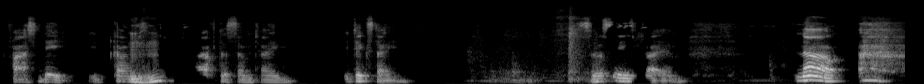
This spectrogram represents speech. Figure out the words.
first day. It comes mm-hmm. after some time. It takes time. So says Bryan. Now,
